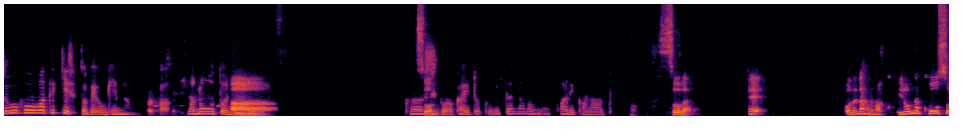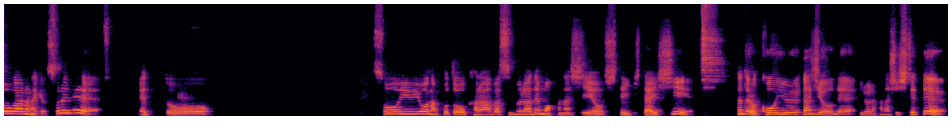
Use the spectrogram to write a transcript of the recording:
情報はテキストで補うとか、まあノートに詳しくは書いとくみたいなのもありかなと。そうだね。で、俺、だからまあ、いろんな構想があるんだけど、それで、えっと、そういうようなことをカラーバス村でも話をしていきたいし、例えばこういうラジオでいろいろ話してて、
